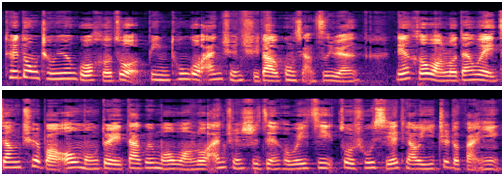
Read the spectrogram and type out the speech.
推动成员国合作，并通过安全渠道共享资源。联合网络单位将确保欧盟对大规模网络安全事件和危机做出协调一致的反应，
